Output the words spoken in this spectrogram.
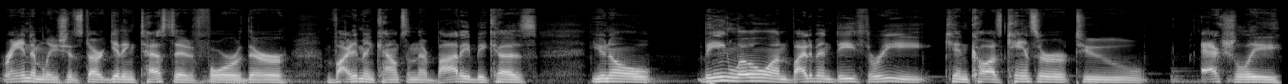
randomly should start getting tested for their vitamin counts in their body because, you know, being low on vitamin D3 can cause cancer to actually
